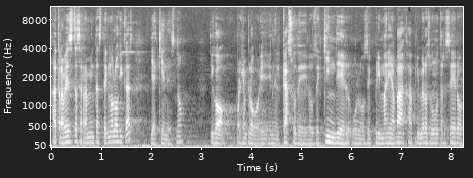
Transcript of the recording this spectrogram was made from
a través de estas herramientas tecnológicas y a quienes no. Digo, por ejemplo, en el caso de los de kinder o los de primaria baja, primero, segundo, tercero,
